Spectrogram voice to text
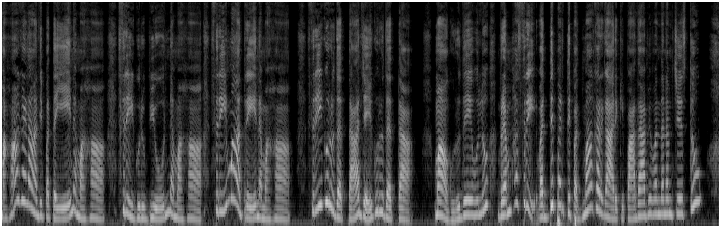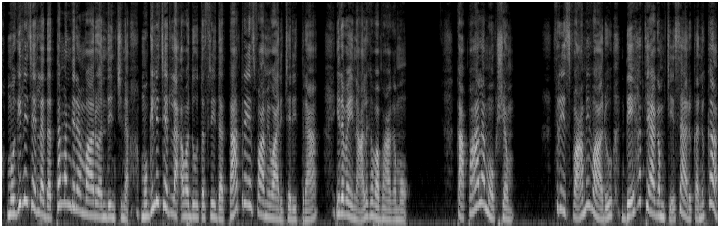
మహాగణాధిపతయే నమ. శ్రీ గురుభ్యో నమ. శ్రీమాత్రే నమ. శ్రీ గురుదత్త జయ గురుదత్త. మా గురుదేవులు బ్రహ్మశ్రీ వద్దిపర్తి పద్మాకర్ గారికి పాదాభివందనం చేస్తూ మొగిలిచెర్ల దత్త మందిరం వారు అందించిన మొగిలిచెర్ల అవధూత శ్రీ దత్తాత్రేయ స్వామి వారి చరిత్ర ఇరవై నాలుగవ భాగము. కపాల మోక్షం. శ్రీ స్వామివారు దేహత్యాగం చేశారు కనుక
